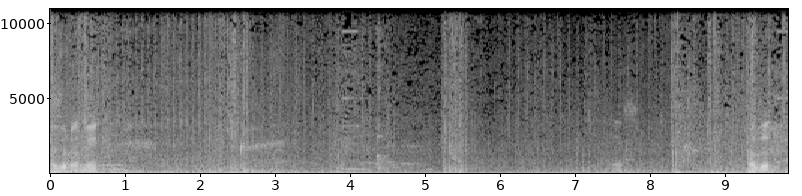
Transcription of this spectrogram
He's looking at me. That's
